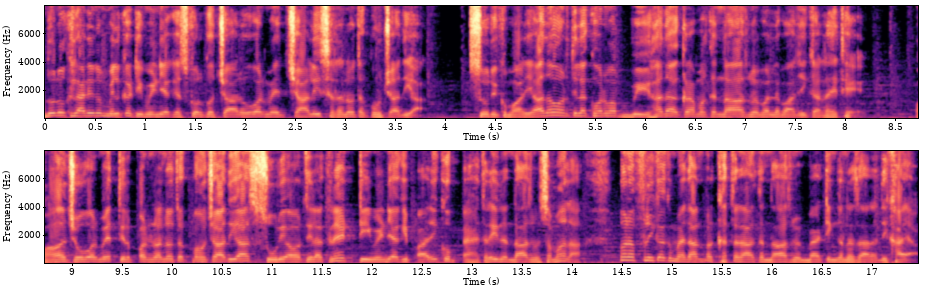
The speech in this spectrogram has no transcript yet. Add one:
दोनों खिलाड़ियों ने मिलकर टीम इंडिया के स्कोर को चार ओवर में 40 रनों तक पहुँचा दिया। सूर्य कुमार यादव और तिलक वर्मा बेहद आक्रामक अंदाज में बल्लेबाजी कर रहे थे। पाँच ओवर में तिरपन रनों तक पहुँचा दिया सूर्या और तिलक ने। टीम इंडिया की पारी को बेहतरीन अंदाज में संभाला और अफ्रीका के मैदान पर खतरनाक अंदाज में बैटिंग का नज़ारा दिखाया।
